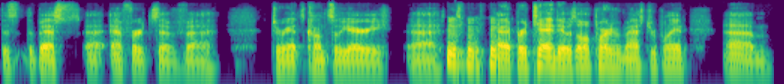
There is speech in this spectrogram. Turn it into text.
the, the best uh, efforts of uh Durant's consigliere uh to kind of pretend it was all part of a master plan um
